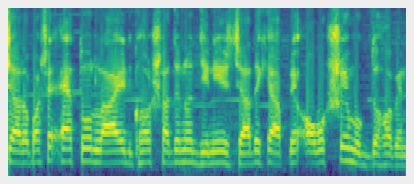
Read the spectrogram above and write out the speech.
চারপাশে এত লাইট ঘর সাজানোর জিনিস যা দেখে আপনি অবশ্যই মুগ্ধ হবেন।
